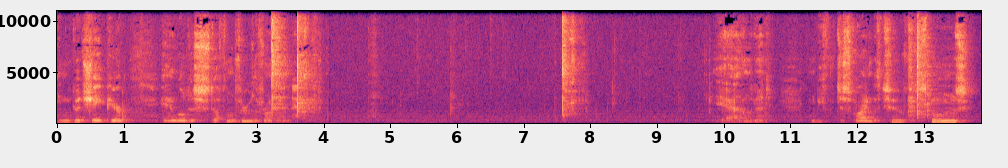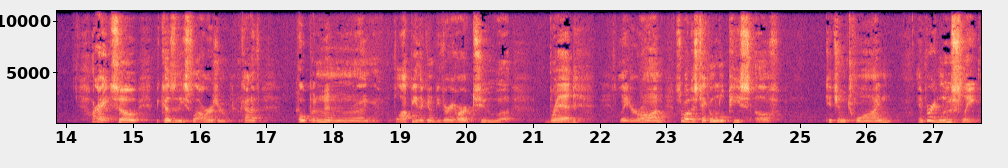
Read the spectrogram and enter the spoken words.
in good shape here and we'll just stuff them through the front end. Yeah, that one's going to be just fine with two spoons. Alright, so because these flowers are kind of open and uh, floppy, they're to be very hard to uh, bread later on. So I'll just take a little piece of kitchen twine and very loosely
